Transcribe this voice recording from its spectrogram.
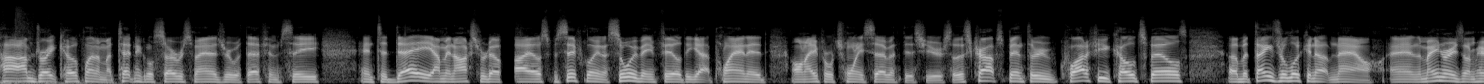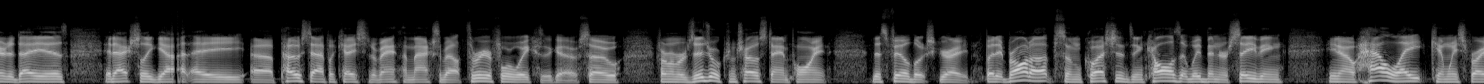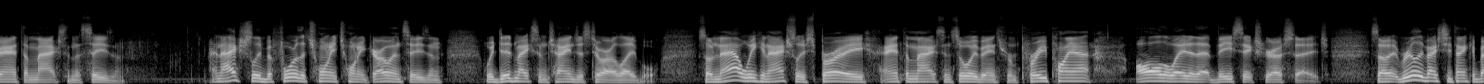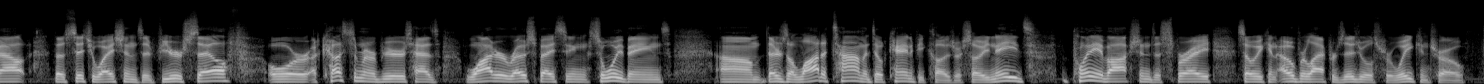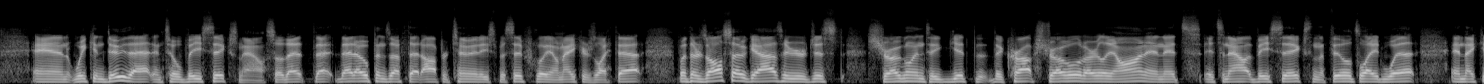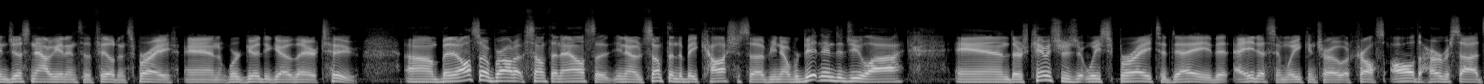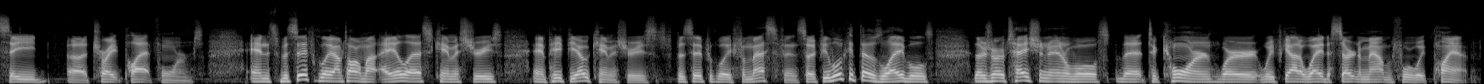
Hi, I'm Drake Copeland. I'm a technical service manager with FMC. And today I'm in Oxford, Ohio, specifically in a soybean field that got planted on April 27th this year. So this crop's been through quite a few cold spells, uh, but things are looking up now. And the main reason I'm here today is it actually got a uh, post application of Anthem MAXX about three or four weeks ago. So from a residual control standpoint, this field looks great. But it brought up some questions and calls that we've been receiving you know, how late can we spray Anthem MAXX in the season? And actually, before the 2020 growing season, we did make some changes to our label. So now we can actually spray Anthem MAXX and soybeans from pre-plant all the way to that V6 growth stage. So it really makes you think about those situations if yourself or a customer of yours has wider row spacing soybeans, um, there's a lot of time until canopy closure. So he needs plenty of options to spray so we can overlap residuals for weed control. And we can do that until V6 now. So that, that, that opens up that opportunity specifically on acres like that. But there's also guys who are just struggling to get the, the crop struggled early on and it's, it's now at V6 and the field's laid wet and they can just now get into the field and spray and we're good to go there too. Um, but it also brought up something else, that, you know, something to be cautious of. You know, we're getting into July and there's chemistries that we spray today that aid us in weed control across all the herbicide seed uh, trait platforms. And specifically, I'm talking about ALS chemistries and PPO chemistries, specifically fomesafen. So if you look at those labels, there's rotation intervals that to corn where we've got to wait a certain amount before we plant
